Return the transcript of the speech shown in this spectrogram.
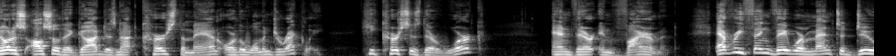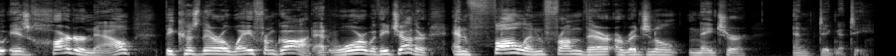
Notice also that God does not curse the man or the woman directly, He curses their work and their environment. Everything they were meant to do is harder now because they're away from God, at war with each other, and fallen from their original nature and dignity.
